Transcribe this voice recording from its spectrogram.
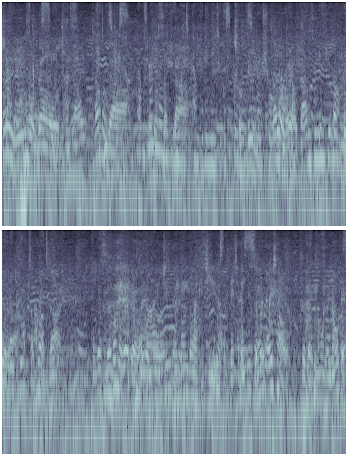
它的语音能够传达他们的那个省的处境。但是我有担心大陆的怎么在，这个十分的优点，而且它人员的情感肯定十分优秀，这个是优点。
